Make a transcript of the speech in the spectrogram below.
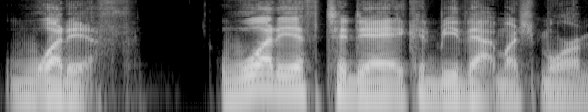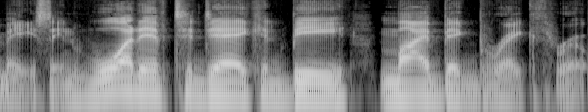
what if. What if today could be that much more amazing? What if today could be my big breakthrough?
